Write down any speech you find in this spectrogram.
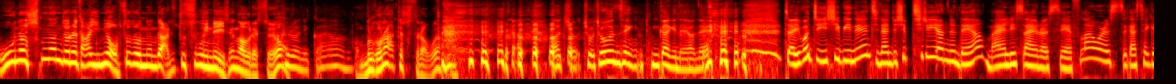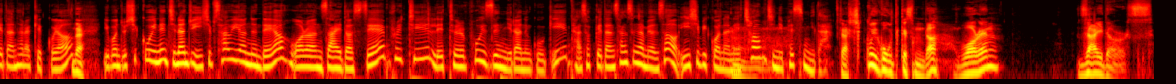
5년 10년 전에 다 이미 없어졌는데 아직도 쓰고 있네 이 생각을 했어요. 그러니까요. 어, 물건을 아껴 쓰더라고요. 아, 조, 조, 좋은 생각이네요. 네. 자, 이번 주 20위는 지난주 17위였는데요. 마일리 사이러스의 Flowers가 세계단 하락했고요. 네. 이번 주 19위는 지난주 24위였는데요. 워런 자이더스의 Pretty Little Poison이라는 곡이 다섯 계단 상승하면서 20위권 안에 처음 진입했습니다. 자 19위 곡 듣겠습니다. 워렌 자이더스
